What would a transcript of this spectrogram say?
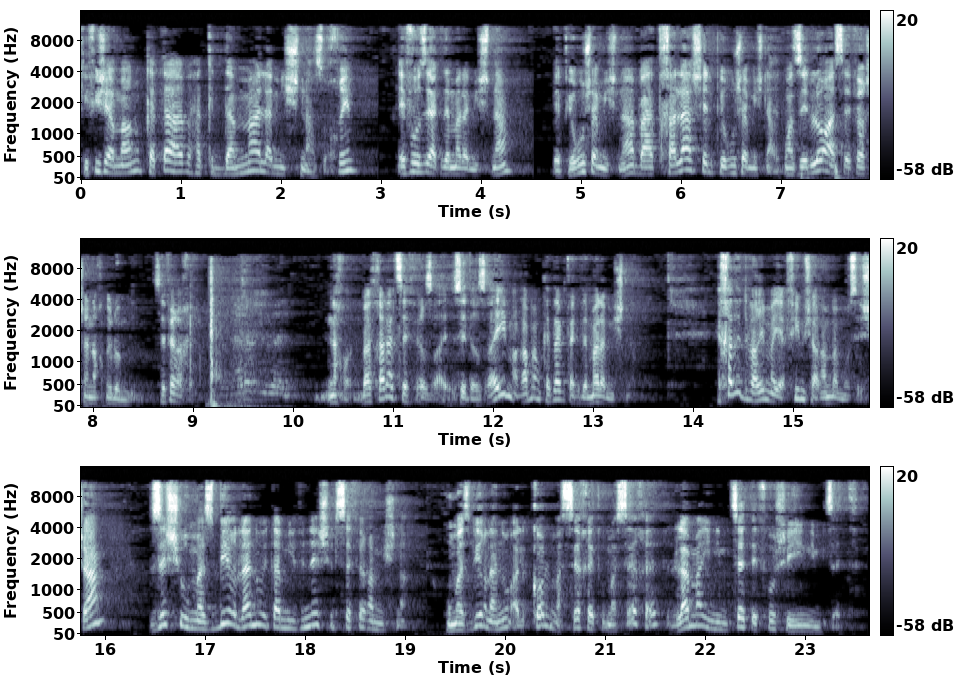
כפי שאמרנו, כתב הקדמה למשנה, זוכרים? איפה זה הקדמה למשנה? בפירוש המשנה, בהתחלה של פירוש המשנה. כלומר זה לא הספר שאנחנו לומדים, ספר אחר. נכון, בהתחלת ספר זרעים, סדר זרעים הרמב"ם כתב את הקדמה למשנה. אחד הדברים היפים שהרמב"ם עושה שם זה שהוא מסביר לנו את המבנה של ספר המשנה. הוא מסביר לנו על כל מסכת ומסכת למה היא נמצאת איפה שהיא נמצאת.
